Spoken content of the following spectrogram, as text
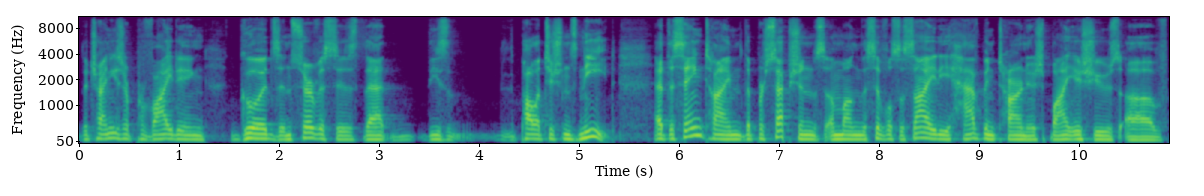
the Chinese are providing goods and services that these politicians need. At the same time, the perceptions among the civil society have been tarnished by issues of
